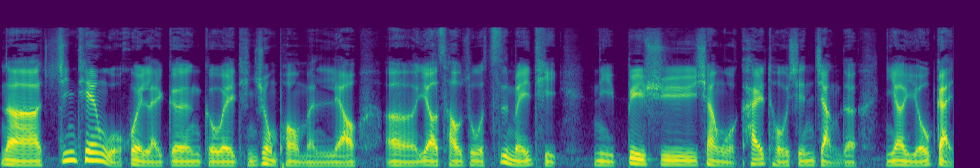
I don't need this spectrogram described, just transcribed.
那今天我会来跟各位听众朋友们聊，呃，要操作自媒体，你必须像我开头先讲的，你要有感、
